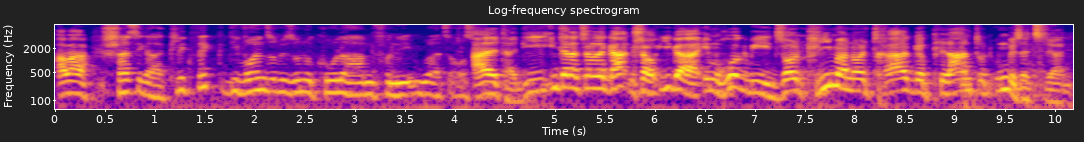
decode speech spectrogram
Aber Scheißegal, klick weg. Die wollen sowieso nur Kohle haben von der EU als Auswahl. Alter, die internationale Gartenschau IGA im Ruhrgebiet soll klimaneutral geplant und umgesetzt werden.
